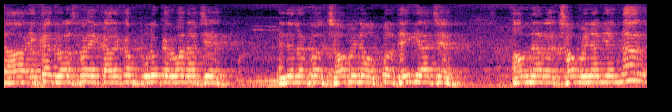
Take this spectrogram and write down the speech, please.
આ એક જ વર્ષમાં એ કાર્યક્રમ પૂરો કરવાના છે. એને લગભગ છ મહિના ઉપર થઈ ગયા છે. આવનારા છ મહિનાની અંદર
